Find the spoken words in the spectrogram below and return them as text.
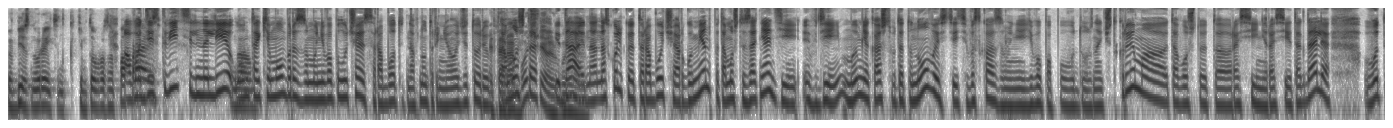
в бездну рейтинг каким-то образом поправить. А вот действительно ли Но... он таким образом, у него получается работать на внутреннюю аудиторию? Это потому что, аргумент? Да, на, насколько это рабочий аргумент, потому что за дня день, в день мы, мне кажется, вот эта новость, эти высказывания его по поводу, значит, Крыма, того, что это Россия, не Россия и так далее, вот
